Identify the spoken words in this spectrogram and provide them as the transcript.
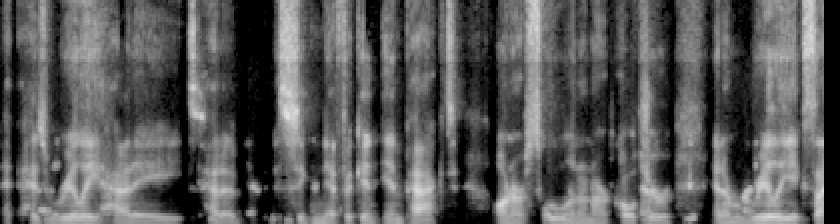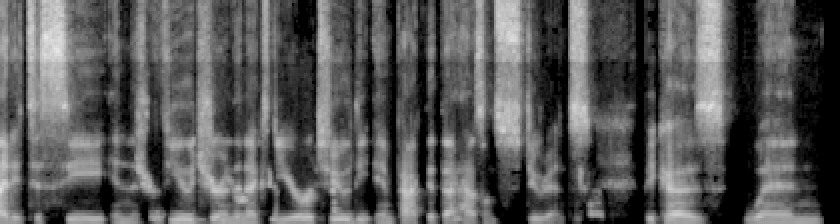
has really had a had a significant impact on our school and on our culture. And I'm really excited to see in the future, in the next year or two, the impact that that has on students. Because when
